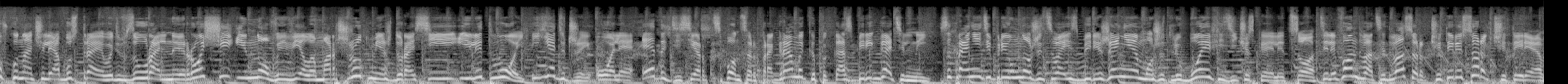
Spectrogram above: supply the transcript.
Парковку начали обустраивать в Зауральной роще и новый веломаршрут между Россией и Литвой. Я диджей Оля. Это десерт, спонсор программы КПК «Сберегательный». Сохранить и приумножить свои сбережения может любое физическое лицо. Телефон 22 44 44.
